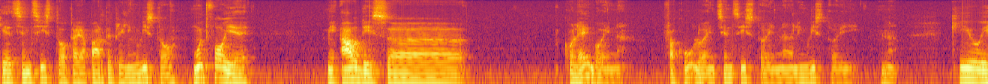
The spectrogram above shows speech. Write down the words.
kiel sciencisto kaj aparte pri lingvisto, multfoje mi aŭdis uh, eh, kolegojn, fakulojn, sciencistojn, lingvistojn, kiuj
